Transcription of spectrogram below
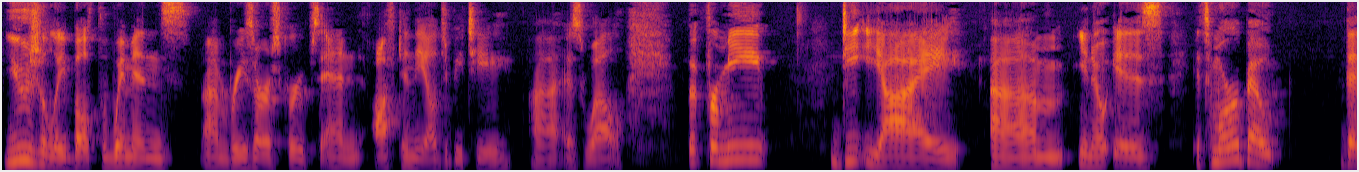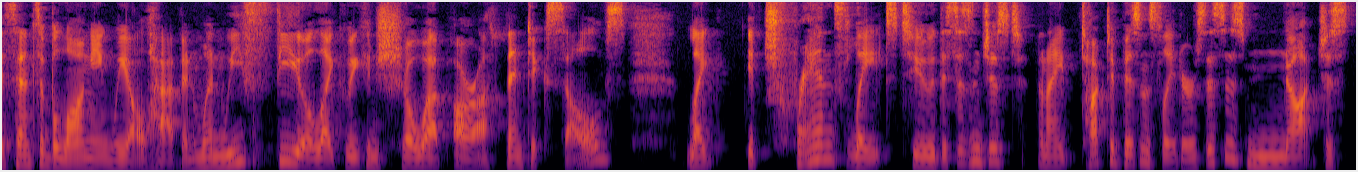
usually both the women's um, resource groups and often the LGBT uh, as well. But for me, DEI, um, you know, is it's more about the sense of belonging we all have, and when we feel like we can show up our authentic selves, like it translates to this isn't just and i talk to business leaders this is not just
